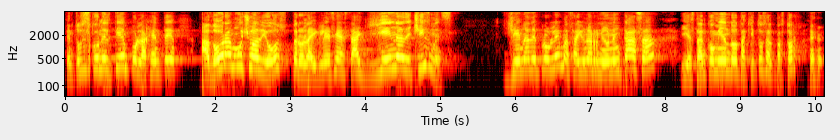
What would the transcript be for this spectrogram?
Entonces con el tiempo la gente adora mucho a Dios, pero la iglesia está llena de chismes, llena de problemas. Hay una reunión en casa y están comiendo taquitos al pastor.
